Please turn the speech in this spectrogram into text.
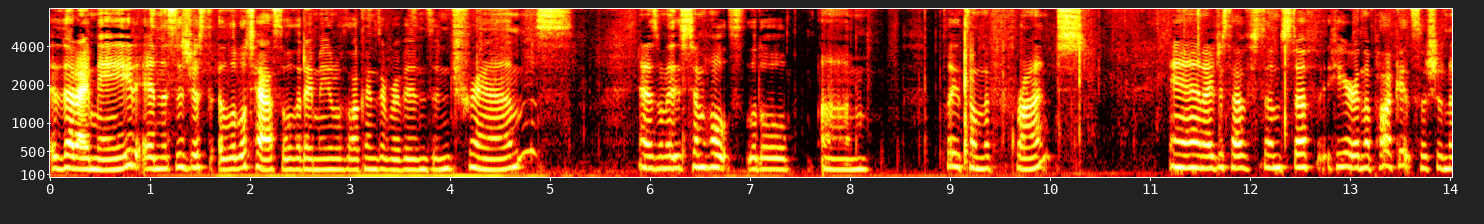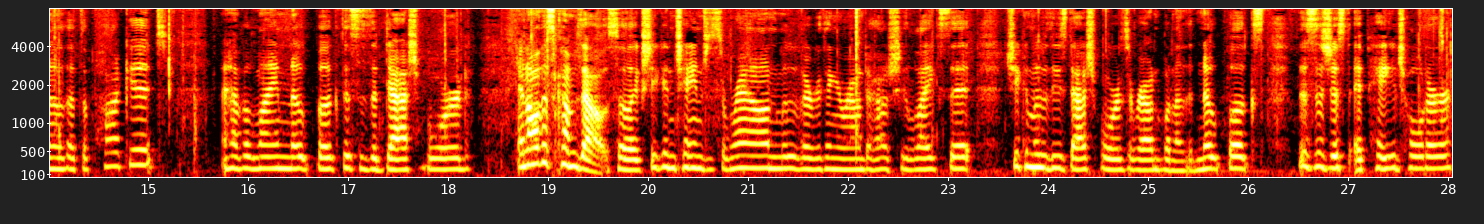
that I made, and this is just a little tassel that I made with all kinds of ribbons and trims. It's one of these Tim Holtz little um, plates on the front. And I just have some stuff here in the pocket, so she'll know that's a pocket. I have a lined notebook. This is a dashboard. And all this comes out, so like she can change this around, move everything around to how she likes it. She can move these dashboards around one of the notebooks. This is just a page holder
